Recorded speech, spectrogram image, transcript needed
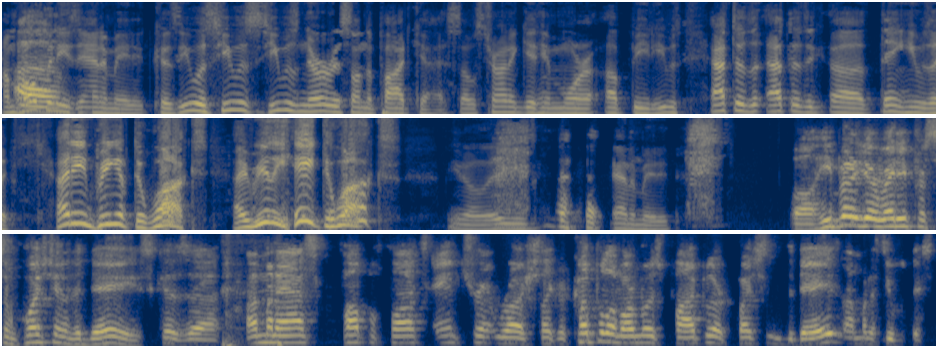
I'm hoping um, he's animated because he was he was he was nervous on the podcast. I was trying to get him more upbeat. He was after the after the uh, thing. He was like, "I didn't bring up the walks. I really hate the walks." You know, he was animated. Well, he better get ready for some question of the days because uh, I'm going to ask Papa Fox and Trent Rush like a couple of our most popular questions of the days. I'm going to see what they say.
